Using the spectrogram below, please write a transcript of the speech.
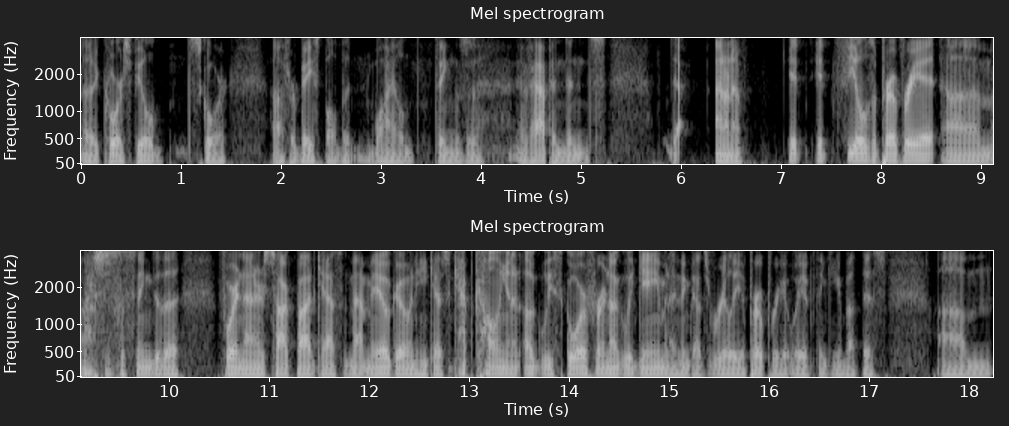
a Coors Field score uh, for baseball, but wild things uh, have happened, and it's, I don't know. It it feels appropriate. Um, I was just listening to the 49ers Talk podcast with Matt Maiocco, and he kept kept calling it an ugly score for an ugly game, and I think that's really appropriate way of thinking about this. Um,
